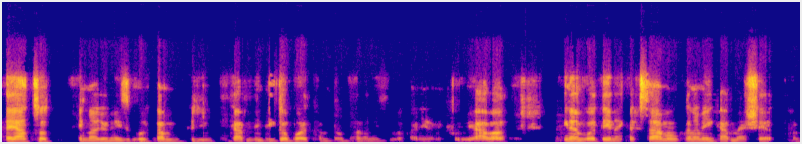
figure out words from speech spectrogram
eljátszott, én nagyon izgultam, hogy inkább mindig doboltam, doboltam, izgulok annyira, mint furujával. Még nem volt énekes számunk, hanem inkább meséltem.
